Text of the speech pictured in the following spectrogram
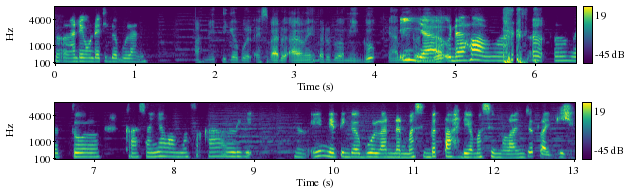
Ada yang udah tiga bulan. Almi tiga bulan, eh baru Almi baru dua minggu. Almi dua Iya, minggu. udah lama. Heeh, betul. Kerasanya lama sekali. Nah, ini tiga bulan dan masih betah dia masih mau lanjut lagi.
